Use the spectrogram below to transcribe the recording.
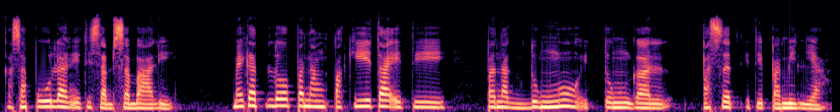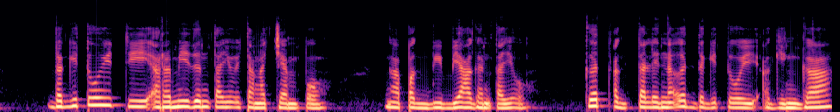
kasapulan iti sabsabali. May katlo panang pakita iti panagdungo itunggal paset iti pamilya. Dagito iti aramiden tayo ita nga tiyempo nga pagbibiyagan tayo. Kat agtalenaed dagitoy agingga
